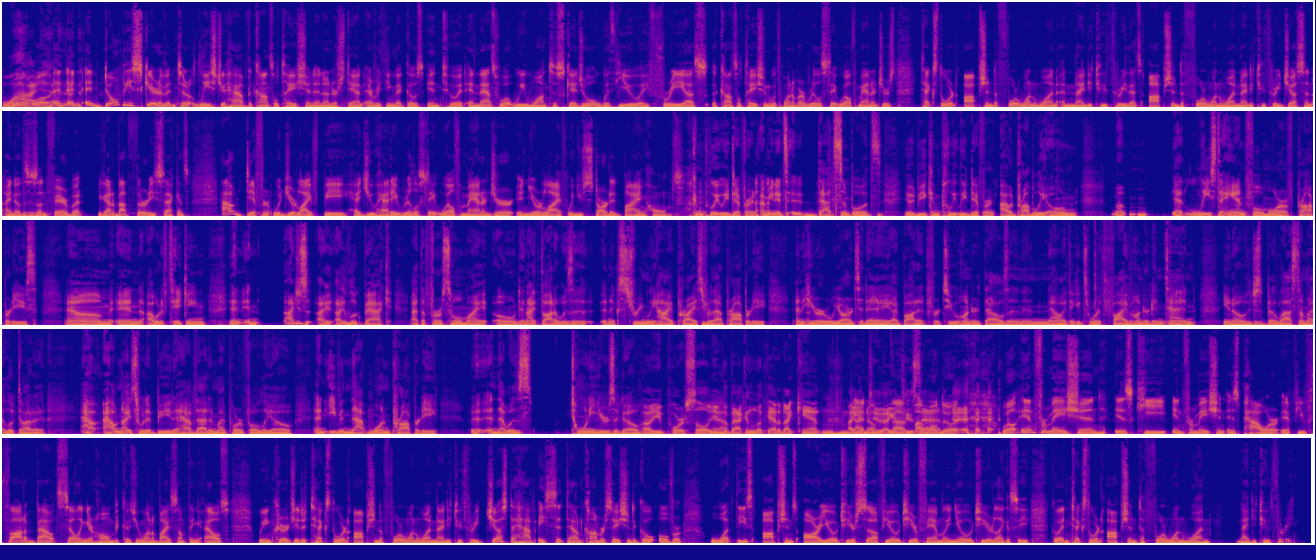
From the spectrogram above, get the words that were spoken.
why? Well, well and, and, and don't be scared of it until at least you have the consultation and understand everything that goes into it. And that's what we want to schedule with you a free uh, consultation with one of our real estate wealth managers. Text the word option to 411 and 923. That's option to 411 923. Justin, I know this is unfair, but you got about 30 seconds. How different would your life be had you had a real estate wealth manager in your life when you started buying homes? Completely different. I mean, it's that simple. It's it would be completely different. I would probably own uh, at least a handful more of properties, um, and I would have taken and and. I just I, I look back at the first home I owned and I thought it was a, an extremely high price for that property and here we are today I bought it for 200,000 and now I think it's worth 510 you know just the last time I looked at it how how nice would it be to have that in my portfolio and even that one property and that was 20 years ago. Oh, you poor soul! Yeah. You go back and look at it. I can't. Mm-hmm. I get know. too. I get too sad. I won't do it. well, information is key. Information is power. If you've thought about selling your home because you want to buy something else, we encourage you to text the word option to 411-923 just to have a sit down conversation to go over what these options are. You owe it to yourself, you owe it to your family, and you owe it to your legacy. Go ahead and text the word option to 411 923.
